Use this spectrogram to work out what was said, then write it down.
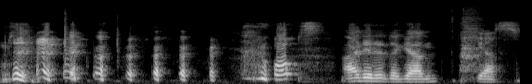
Oops, I did it again. Yes.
